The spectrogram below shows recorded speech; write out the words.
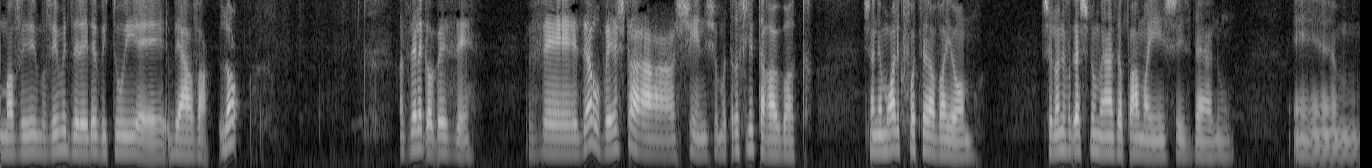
מביאים, מביאים את זה לידי ביטוי אה, באהבה. לא. אז זה לגבי זה. וזהו, ויש את השין שמטריף לי את הרבק, שאני אמורה לקפוץ אליו היום, שלא נפגשנו מאז הפעם ההיא שהזדהנו. אמ,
